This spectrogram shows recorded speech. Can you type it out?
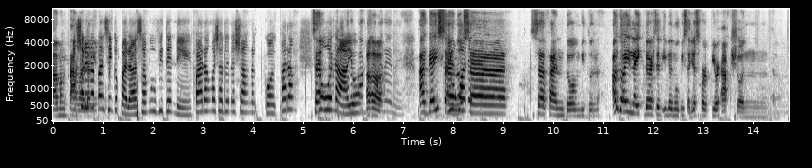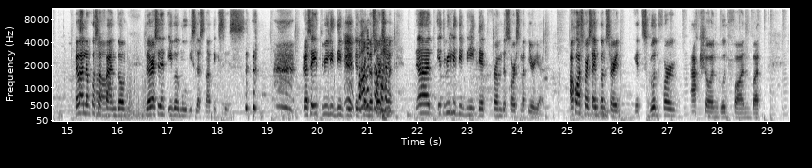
Tamang-tama Actually, lang yung, napansin ko pala, sa movie din eh, parang masyado na siyang nag parang sa, noong una, yung, Oo. rin eh. ah guys, sa Yung ano, one- sa, sa fandom, we do na, although I like the Resident Evil movies ah, just for pure action, ano. Pero alam ko sa Oo. fandom, the Resident Evil movies does not exist. Kasi it really deviated from the source ma- uh, it really deviated from the source material. Ako as far as I'm concerned, it's good for action, good fun, but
